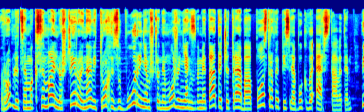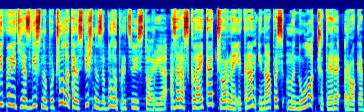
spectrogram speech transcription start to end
Роблю це максимально щиро і навіть трохи з обуренням, що не можу ніяк запам'ятати, чи треба апострофи після букви Р ставити. Відповідь я, звісно, почула та й успішно забула про цю історію. А зараз клейка, чорний екран і напис Минуло 4 роки.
